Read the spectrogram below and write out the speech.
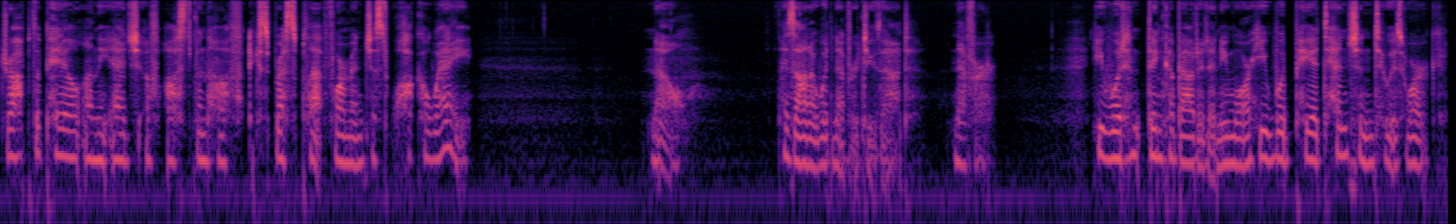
drop the pail on the edge of Ostbahnhof express platform and just walk away. No, his Anna would never do that. Never. He wouldn't think about it anymore. He would pay attention to his work.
